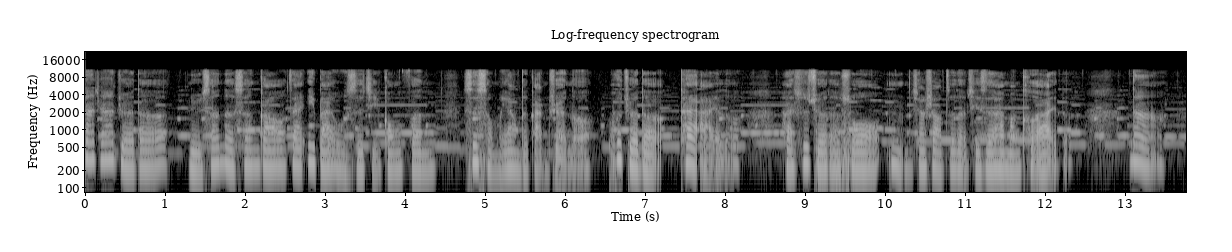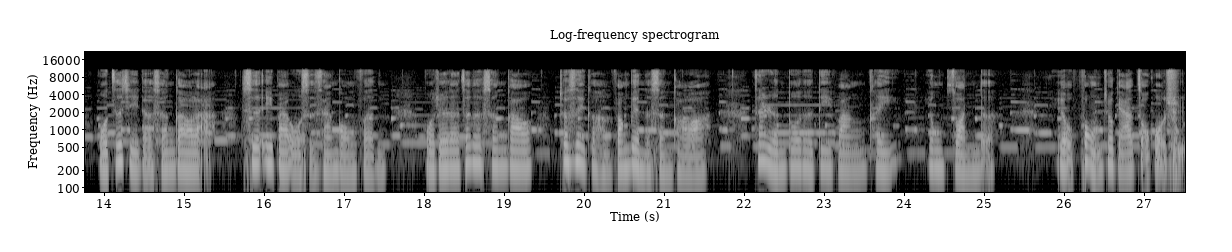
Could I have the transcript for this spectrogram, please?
大家觉得女生的身高在一百五十几公分是什么样的感觉呢？会觉得太矮了，还是觉得说，嗯，小小只的其实还蛮可爱的？那我自己的身高啦，是一百五十三公分。我觉得这个身高就是一个很方便的身高啊，在人多的地方可以用钻的，有缝就给它走过去。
